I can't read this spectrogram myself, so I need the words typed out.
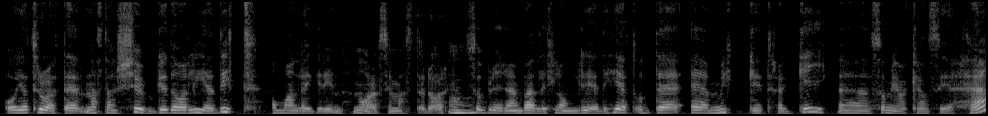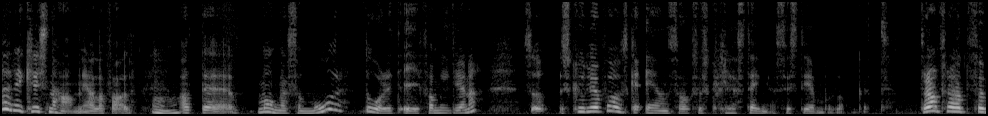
Och jag tror att det är nästan 20 dagar ledigt om man lägger in några semesterdagar. Så blir det en väldigt lång ledighet och det är mycket tragik eh, som jag kan se här i Kristinehamn i alla fall. Att det är många som mår dåligt i familjerna. Så skulle jag få önska en sak så skulle jag stänga Systembolaget. Framförallt för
